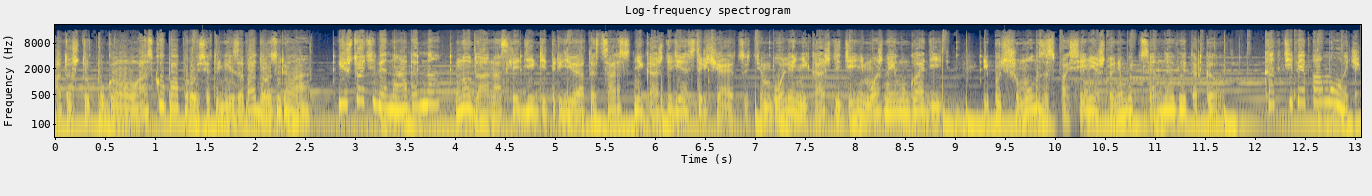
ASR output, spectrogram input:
а то, что пугало ласку попросит, и не заподозрила. «И что тебе надобно?» «Ну да, наследники тридевятых царств не каждый день встречаются, тем более не каждый день можно ему угодить, и под шумок за спасение что-нибудь ценное выторговать». «Как тебе помочь?»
